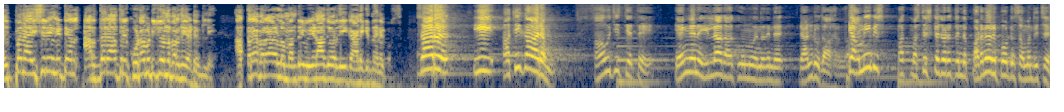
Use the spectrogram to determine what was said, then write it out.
അല്പന ഐശ്വര്യം കിട്ടിയാൽ അർദ്ധരാത്രി കുട പിടിക്കുമെന്ന് പറഞ്ഞു കേട്ടിട്ടില്ലേ? അത്രേ പറയാനുള്ളൂ മന്ത്രി വീണ ജോർജ് ഈ കാണിക്കുന്നതിനെ കുറിച്ച്. സാറ് ഈ അധികാരം ഔചിത്യത്തെ എങ്ങനെ ഇല്ലാതാക്കുന്നു എന്നതിന്റെ രണ്ട് ഉദാഹരണം. അമീബിസ് മസ്തിഷ്ക ജ്വരത്തിന്റെ പഠന റിപ്പോർട്ടും സംബന്ധിച്ച്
